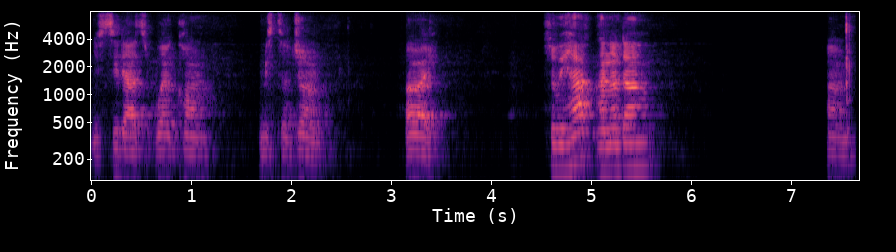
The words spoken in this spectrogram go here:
you see that welcome mr john all right so we have another um,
